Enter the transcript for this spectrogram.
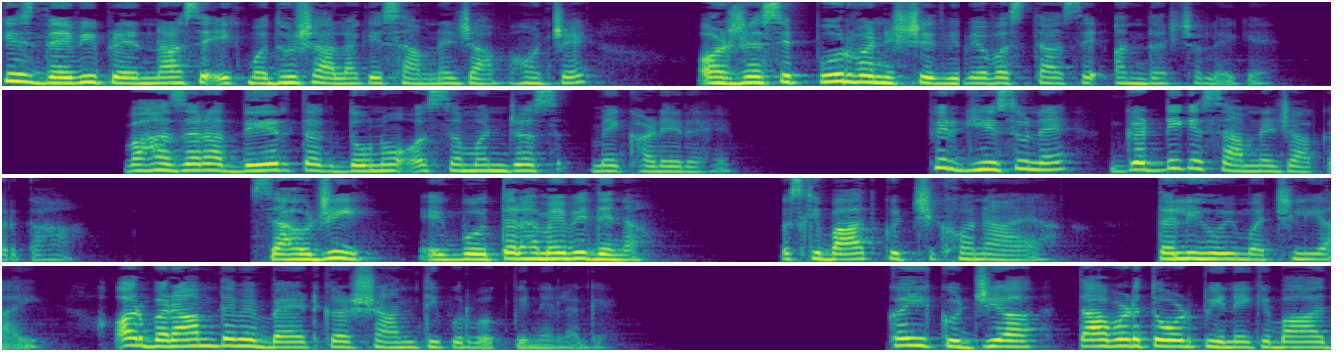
किस देवी प्रेरणा से एक मधुशाला के सामने जा पहुँचे और जैसे पूर्व निश्चित व्यवस्था से अंदर चले गए। वहाँ जरा देर तक दोनों असमंजस में खड़े रहे। फिर घीसू ने गड्डी के सामने जाकर कहा, साहू जी, एक बोतल हमें भी देना। उसके बाद कुछ चिखोना आया, तली हुई मछली आई और बरामदे में बैठकर शांतिपूर्वक पीने लगे। कई कुजिया ताबड़तोड़ पीने के बाद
